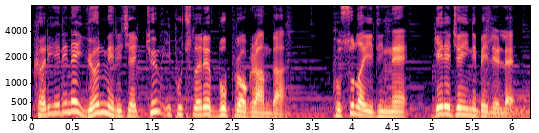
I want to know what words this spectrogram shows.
Kariyerine yön verecek tüm ipuçları bu programda. Pusulayı dinle, geleceğini belirle.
